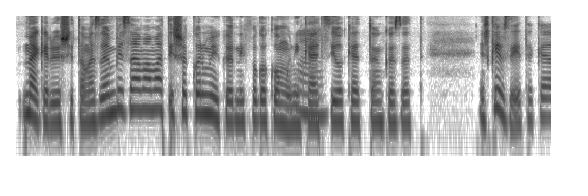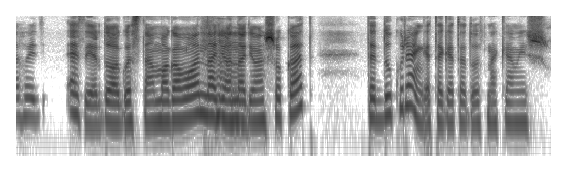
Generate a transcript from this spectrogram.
megerősítem az önbizalmamat, és akkor működni fog a kommunikáció mm. kettőnk között. És képzétek el, hogy ezért dolgoztam magamon nagyon-nagyon sokat, tehát Duku rengeteget adott nekem is,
